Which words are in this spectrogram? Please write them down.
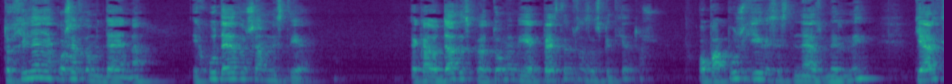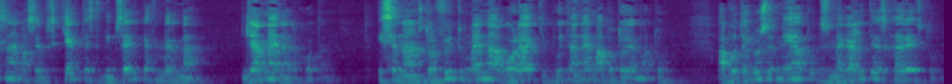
Το 1971 η Χούντα έδωσε αμνηστία. Εκατοντάδες κρατούμενοι επέστρεψαν στα σπίτια τους. Ο παππούς γύρισε στη Νέα Σμύρνη και άρχισε να μας επισκέπτεται στην Κυψέλη καθημερινά. Για μένα ερχόταν. Η συναναστροφή του με ένα αγοράκι που ήταν αίμα από το αίμα του αποτελούσε μία από τις μεγαλύτερες χαρές του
